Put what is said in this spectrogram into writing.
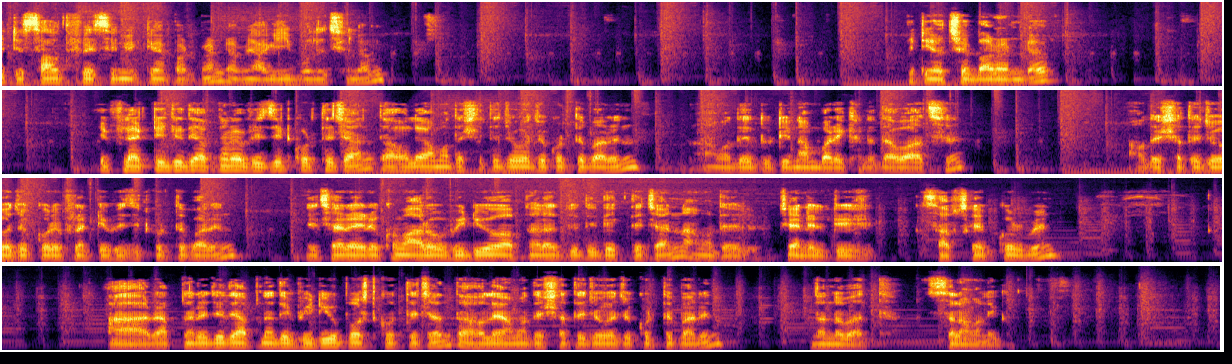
এটি সাউথ ফেসিং একটি অ্যাপার্টমেন্ট আমি আগেই বলেছিলাম। এটি হচ্ছে বারান্দা। এই ফ্ল্যাটটি যদি আপনারা ভিজিট করতে চান, তাহলে আমাদের সাথে যোগাযোগ করতে পারেন। আমাদের দুটি নাম্বার এখানে দেওয়া আছে। আমাদের সাথে যোগাযোগ করে ফ্ল্যাটটি ভিজিট করতে পারেন। এছাড়া এরকম আরও ভিডিও আপনারা যদি দেখতে চান, আমাদের চ্যানেলটি সাবস্ক্রাইব করবেন। আর আপনারা যদি আপনাদের ভিডিও পোস্ট করতে চান, তাহলে আমাদের সাথে যোগাযোগ করতে পারেন। ধন্যবাদ। আসসালামু আলাইকুম।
